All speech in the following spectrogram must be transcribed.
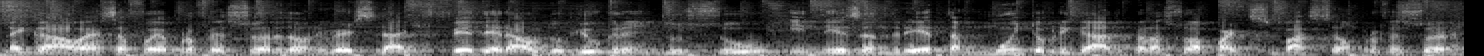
Legal, essa foi a professora da Universidade Federal do Rio Grande do Sul, Inês Andreta. Muito obrigado pela sua participação, professora.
